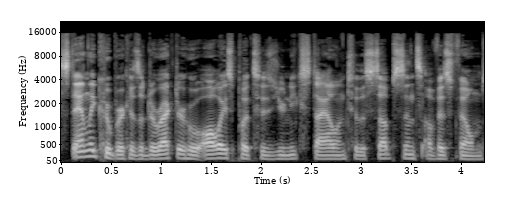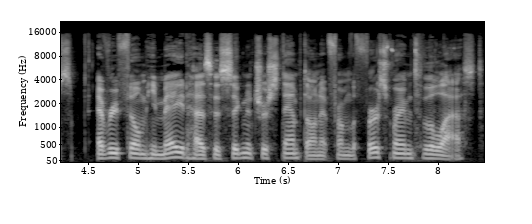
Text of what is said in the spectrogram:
Stanley Kubrick is a director who always puts his unique style into the substance of his films. Every film he made has his signature stamped on it from the first frame to the last.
